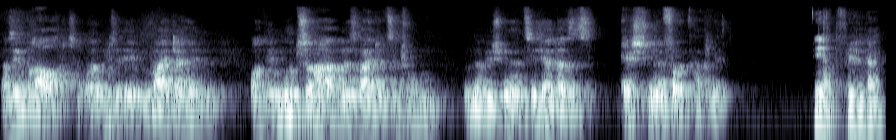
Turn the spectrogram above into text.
was ihr braucht und eben weiterhin auch den Mut zu haben, es weiter zu tun. Und da bin ich mir ganz sicher, dass es echt ein Erfolg haben wird. Ja, vielen Dank.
